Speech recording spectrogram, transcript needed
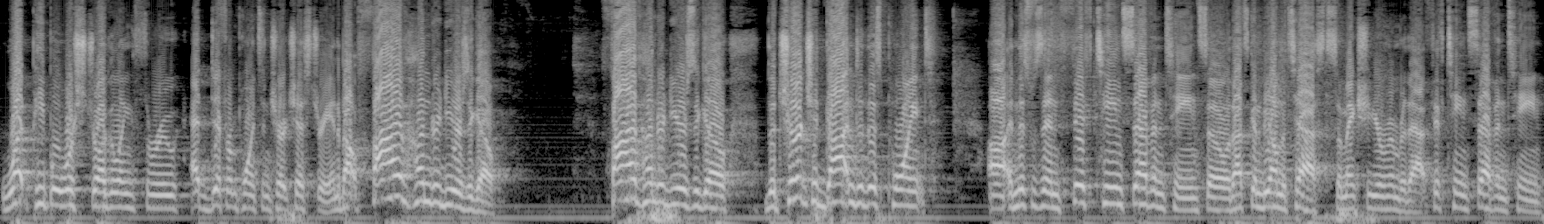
what people were struggling through at different points in church history. And about 500 years ago, 500 years ago, the church had gotten to this point, uh, and this was in 1517, so that's going to be on the test, so make sure you remember that. 1517.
